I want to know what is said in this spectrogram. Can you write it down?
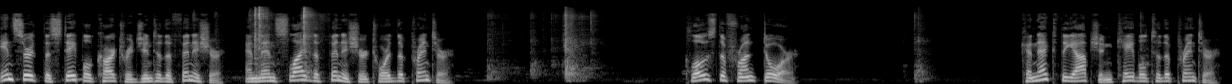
Insert the staple cartridge into the finisher, and then slide the finisher toward the printer. Close the front door. Connect the option cable to the printer.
